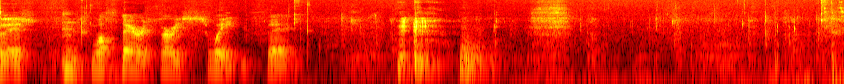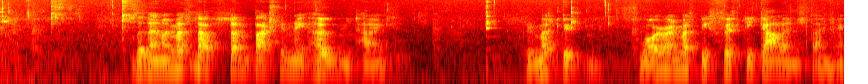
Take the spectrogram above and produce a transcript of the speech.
But it's, what's there is very sweet and thick. So then I must have some back in the holding tank. There must be, well, there must be 50 gallons down there.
